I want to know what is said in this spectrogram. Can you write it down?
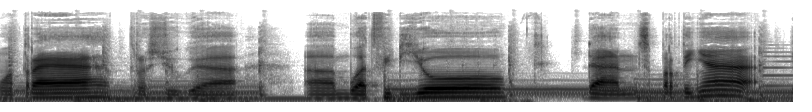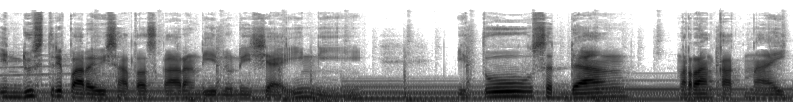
motret terus juga uh, membuat video. Dan sepertinya industri pariwisata sekarang di Indonesia ini itu sedang merangkak naik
